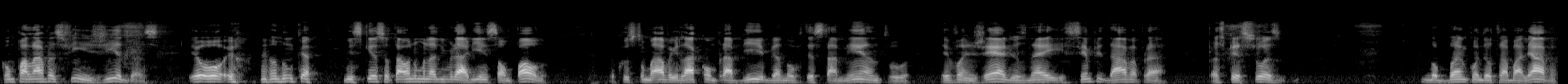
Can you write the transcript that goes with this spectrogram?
Com palavras fingidas. Eu, eu, eu nunca me esqueço, eu estava numa livraria em São Paulo, eu costumava ir lá comprar Bíblia, Novo Testamento, Evangelhos, né? E sempre dava para as pessoas no banco onde eu trabalhava.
